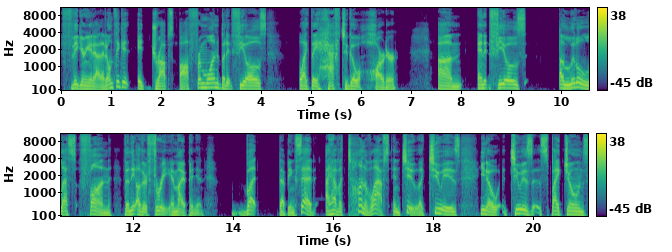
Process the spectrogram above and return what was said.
figuring it out. I don't think it it drops off from one, but it feels like they have to go harder. Um, and it feels a little less fun than the other three, in my opinion. But that being said, I have a ton of laughs in two. Like two is, you know, two is Spike Jonze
